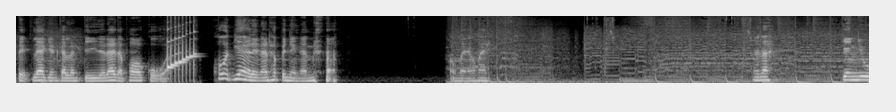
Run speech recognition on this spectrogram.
เต็ปแรกยันการันตีจะได้แต่พ่อโกะ โคตรแย่เลยนะถ้าเป็นอย่างนั้น เอาไหมเอาไหมไม่เป็นไรเก่งอยู่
